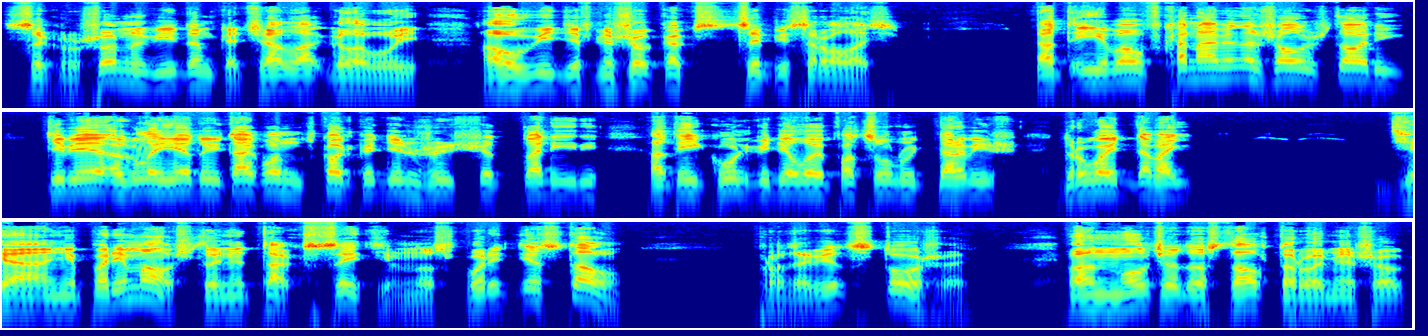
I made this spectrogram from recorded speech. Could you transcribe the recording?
с сокрушенным видом качала головой, а, увидев мешок, как с цепи сорвалась. — А ты его в канаве нашел, что ли? Тебе, оглоеду, и так вон сколько деньжища творили, а ты кулька делой подсунуть норовишь. Другой давай. Я не понимал, что не так с этим, но спорить не стал. Продавец тоже. Он молча достал второй мешок.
